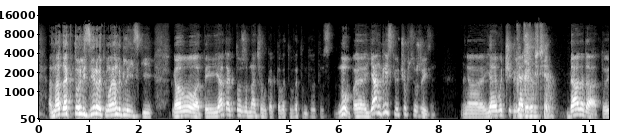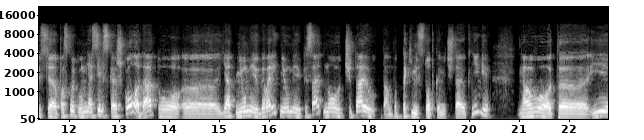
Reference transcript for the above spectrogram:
надо актуализировать мой английский. Вот, и я так тоже начал как-то в этом, в этом, в этом, ну, э, я английский учу всю жизнь. Э, я его... Я, все. Да, да, да. То есть, поскольку у меня сельская школа, да, то э, я не умею говорить, не умею писать, но читаю там вот такими стопками читаю книги, вот, э, и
